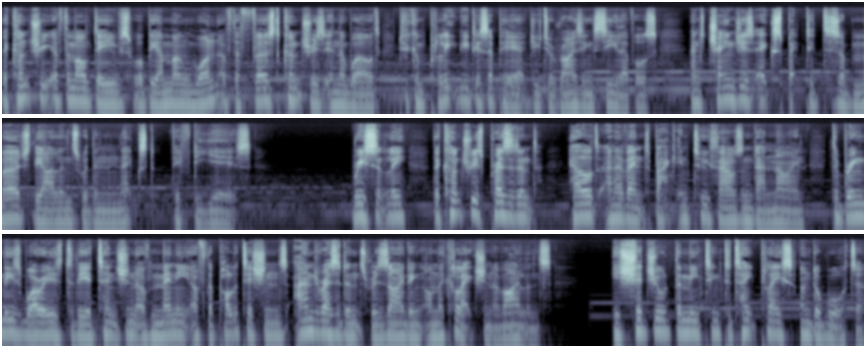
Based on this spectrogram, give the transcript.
the country of the Maldives will be among one of the first countries in the world to completely disappear due to rising sea levels and changes expected to submerge the islands within the next 50 years. Recently, the country's president held an event back in 2009 to bring these worries to the attention of many of the politicians and residents residing on the collection of islands. He scheduled the meeting to take place underwater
